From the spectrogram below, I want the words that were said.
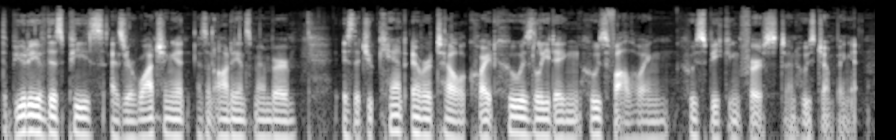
The beauty of this piece, as you're watching it as an audience member, is that you can't ever tell quite who is leading, who's following, who's speaking first, and who's jumping in.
